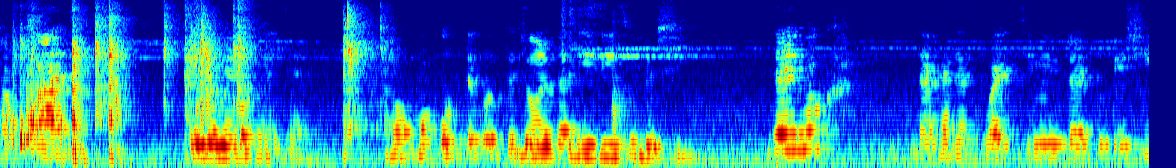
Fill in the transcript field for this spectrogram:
সব কাজ এলোমেলো হয়ে যায়। বক বক করতে করতে জলটা দিয়ে দিয়েছি বেশি। যাই হোক, দেখা যাক হোয়াইট সিমেন্টটা একটু বেশি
